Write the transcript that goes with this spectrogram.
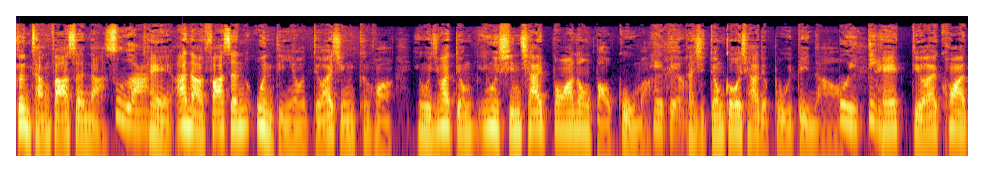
更常发生啦，是啊，嘿，啊那发生问题哦，就爱先看看，因为即马中，因为新车一般那种保固嘛，但是中古车就不一定啦，不一定，嘿，就爱看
